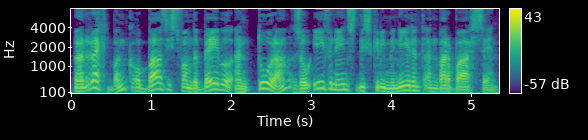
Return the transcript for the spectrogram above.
Een rechtbank op basis van de Bijbel en Torah zou eveneens discriminerend en barbaars zijn.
